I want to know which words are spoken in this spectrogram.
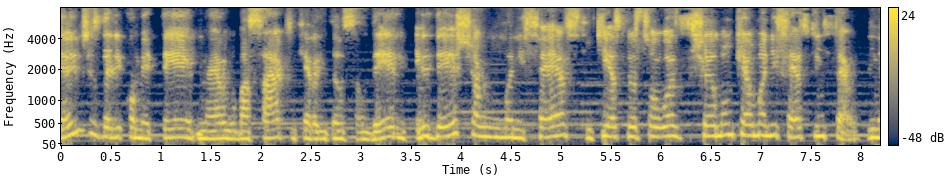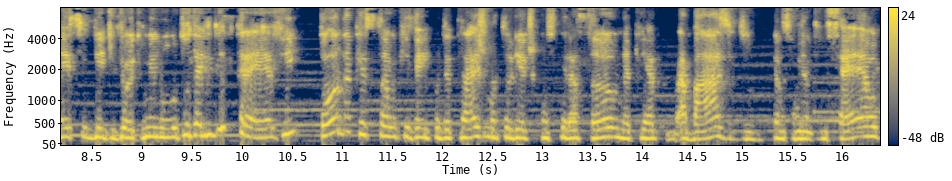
Antes dele cometer né, o massacre, que era a intenção dele, ele deixa um manifesto que as pessoas chamam que é o Manifesto Incel. Nesse vídeo de oito minutos, ele descreve toda a questão que vem por detrás de uma teoria de conspiração, né, que é a base do pensamento em céu.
